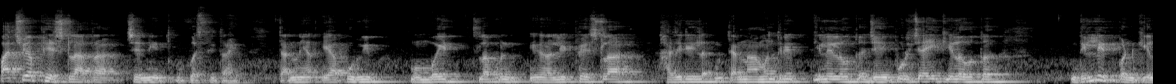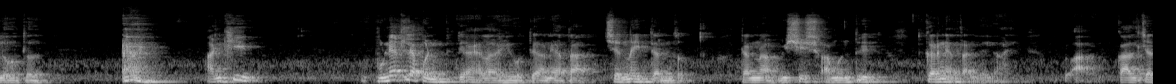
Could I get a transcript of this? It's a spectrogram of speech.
पाचव्या फेस्टला आता चेन्नईत उपस्थित आहेत. त्यांनी यापूर्वी मुंबईतला पण लिट फेस्टला हजेरीला त्यांना आमंत्रित केलेलं होतं जयपूरच्याही केलं होतं दिल्लीत पण केलं होतं. आणखी पुण्यातल्या पण त्याला हे होते आणि आता चेन्नईत त्यांचं त्यांना विशेष आमंत्रित करण्यात आलेलं आहे. कालच्या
